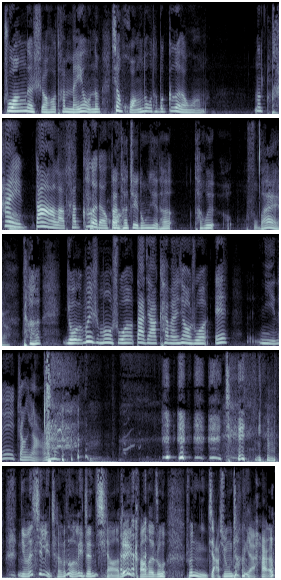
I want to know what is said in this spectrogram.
装的时候它没有那么像黄豆，它不硌得慌吗？那太大了，它硌得慌。但它这东西它它会腐败呀。它有为什么我说大家开玩笑说，哎，你那长芽了吗？这你们你们心理承受能力真强，这扛得住。说你假胸长牙了，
